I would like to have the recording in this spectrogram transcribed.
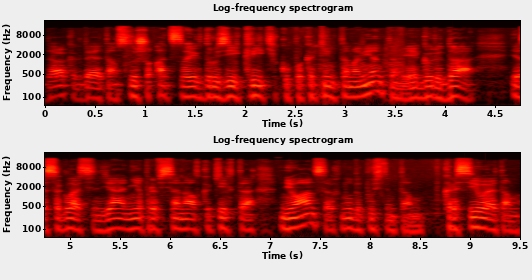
Да, когда я там слышу от своих друзей критику по каким-то моментам, я говорю, да, я согласен, я не профессионал в каких-то нюансах, ну, допустим, там красивая там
